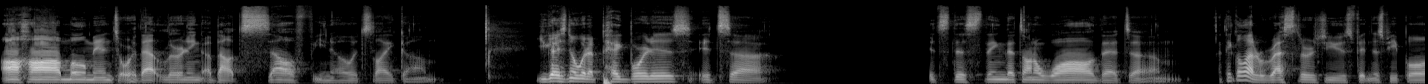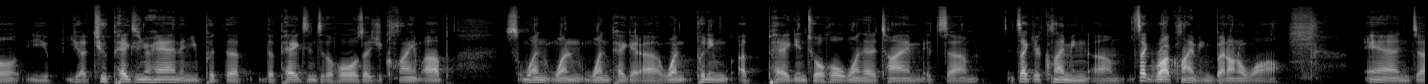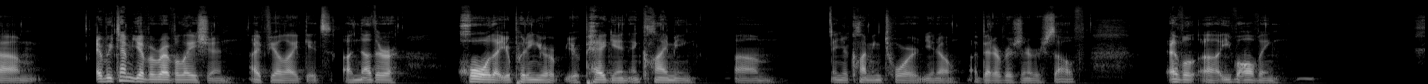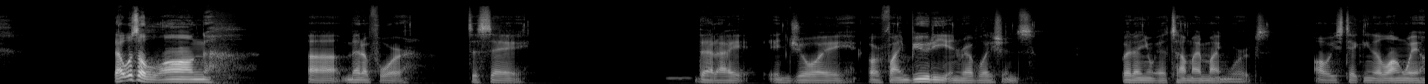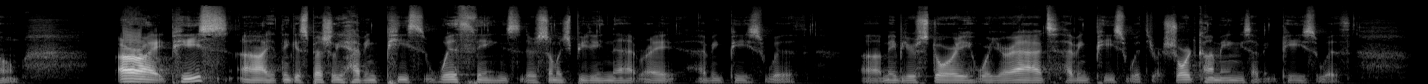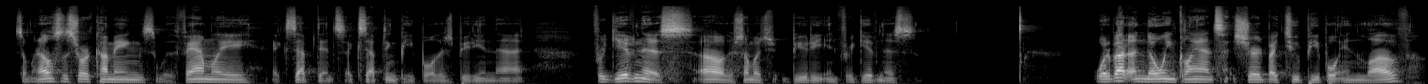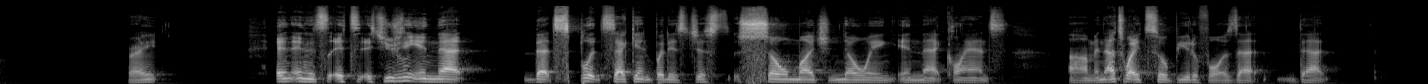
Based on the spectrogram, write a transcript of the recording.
aha moment or that learning about self, you know, it's like, um, you guys know what a pegboard is? It's, uh, it's this thing that's on a wall that um, I think a lot of wrestlers use. Fitness people, you you have two pegs in your hand and you put the the pegs into the holes as you climb up. So one one one peg at uh, one putting a peg into a hole one at a time. It's um it's like you're climbing. Um, it's like rock climbing but on a wall. And um, every time you have a revelation, I feel like it's another hole that you're putting your your peg in and climbing. Um, and you're climbing toward you know a better version of yourself evol- uh, evolving. That was a long uh, metaphor to say that i enjoy or find beauty in revelations. But anyway that's how my mind works. Always taking the long way home all right peace uh, i think especially having peace with things there's so much beauty in that right having peace with uh, maybe your story, where you're at, having peace with your shortcomings, having peace with someone else's shortcomings, with family, acceptance, accepting people. There's beauty in that. Forgiveness. Oh, there's so much beauty in forgiveness. What about a knowing glance shared by two people in love? Right? And and it's it's it's usually in that that split second, but it's just so much knowing in that glance, um, and that's why it's so beautiful. Is that that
